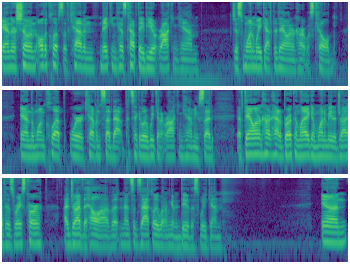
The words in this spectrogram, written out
And they're showing all the clips of Kevin making his cup debut at Rockingham just one week after Dale Earnhardt was killed. And the one clip where Kevin said that particular weekend at Rockingham, he said, if Dale Earnhardt had a broken leg and wanted me to drive his race car, I'd drive the hell out of it. And that's exactly what I'm going to do this weekend. And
